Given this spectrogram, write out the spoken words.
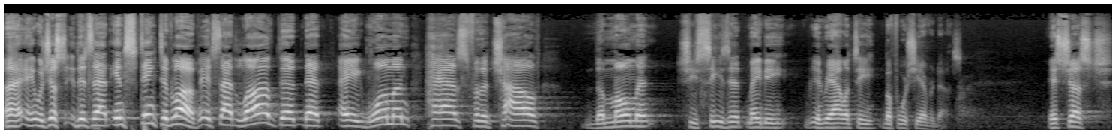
uh, it was just, it's that instinctive love. It's that love that, that a woman has for the child the moment she sees it, maybe in reality, before she ever does. It's just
